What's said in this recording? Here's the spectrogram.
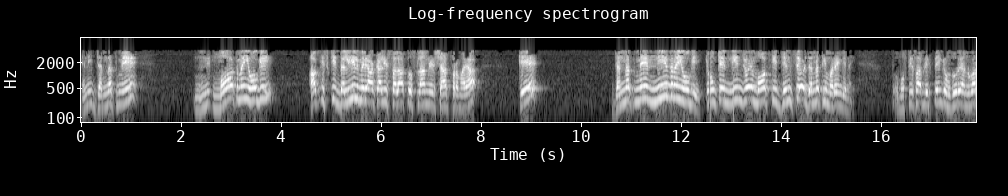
یعنی جنت میں موت نہیں ہوگی اب اس کی دلیل میرے اکالی سلاط اسلام نے ارشاد فرمایا کہ جنت میں نیند نہیں ہوگی، کیونکہ نیند جو ہے موت کی جن سے اور جنت ہی مریں گے نہیں۔ تو مفتی صاحب لکھتے ہیں کہ حضور انور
